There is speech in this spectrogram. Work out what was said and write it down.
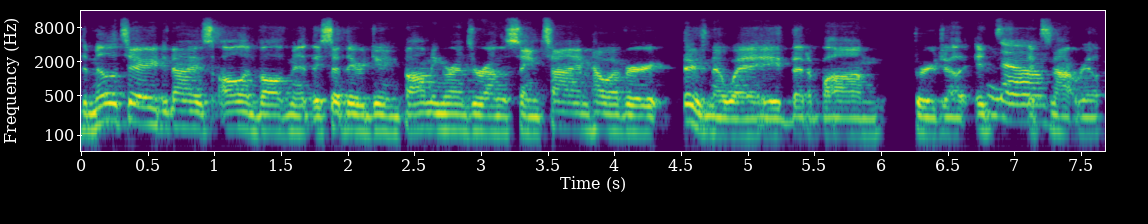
the military denies all involvement. They said they were doing bombing runs around the same time. However, there's no way that a bomb through jelly. It's No. it's not real.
